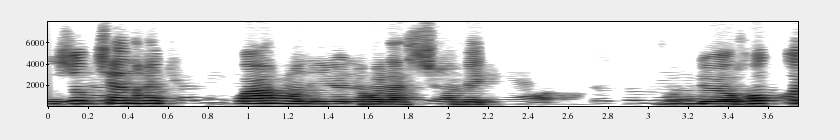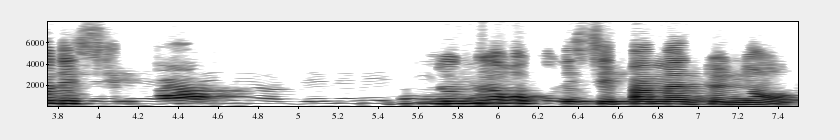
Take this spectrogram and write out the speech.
vous obtiendrez du pouvoir en ayant une relation avec moi. Vous ne reconnaissez pas, vous ne me reconnaissez pas maintenant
